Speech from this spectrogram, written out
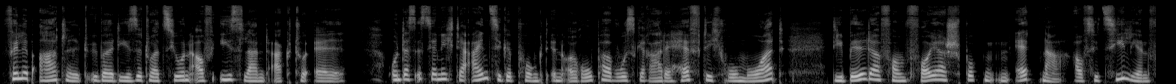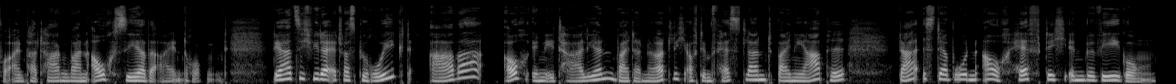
Philipp Artelt über die Situation auf Island aktuell. Und das ist ja nicht der einzige Punkt in Europa, wo es gerade heftig rumort. Die Bilder vom feuerspuckenden Ätna auf Sizilien vor ein paar Tagen waren auch sehr beeindruckend. Der hat sich wieder etwas beruhigt, aber auch in Italien, weiter nördlich auf dem Festland bei Neapel, da ist der Boden auch heftig in Bewegung.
